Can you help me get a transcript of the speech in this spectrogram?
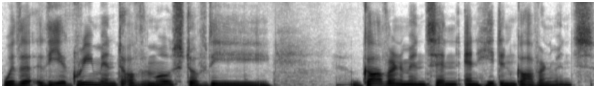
with the, the agreement of most of the governments and, and hidden governments,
